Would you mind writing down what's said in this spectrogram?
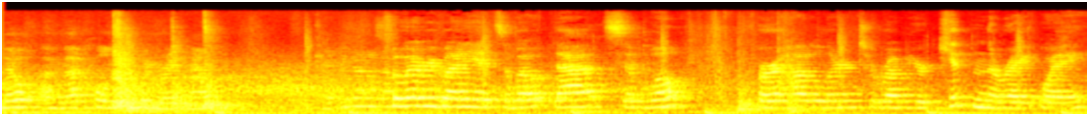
No, I'm not holding him right now. So everybody, it's about that simple for how to learn to rub your kitten the right way.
